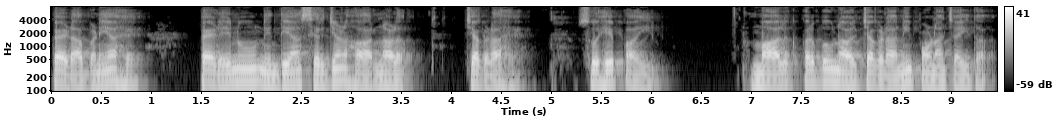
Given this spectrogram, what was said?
ਭੈੜਾ ਬਣਿਆ ਹੈ। ਭੈੜੇ ਨੂੰ ਨਿੰਦਿਆਂ ਸਿਰਜਣਹਾਰ ਨਾਲ ਝਗੜਾ ਹੈ। ਸੋ ਹੈ ਭਾਈ ਮਾਲਕ ਪ੍ਰਭੂ ਨਾਲ ਝਗੜਾ ਨਹੀਂ ਪਾਉਣਾ ਚਾਹੀਦਾ।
